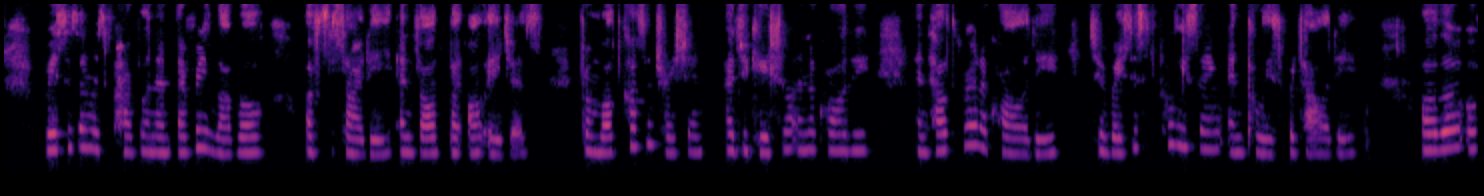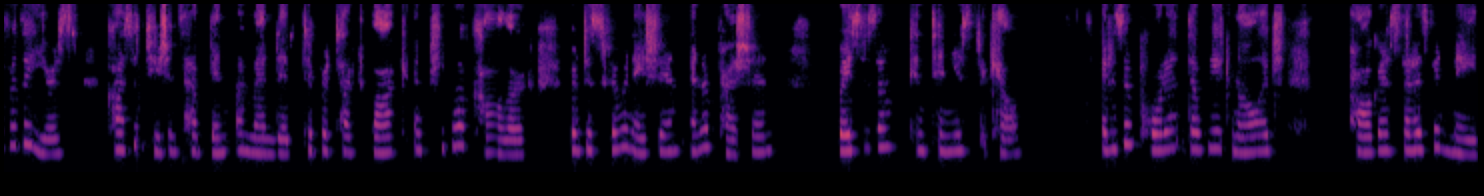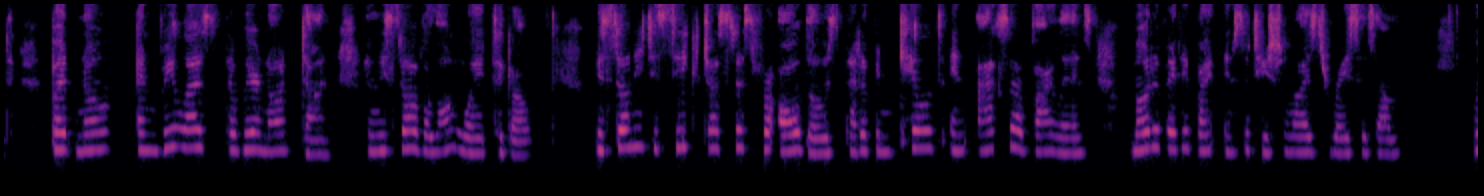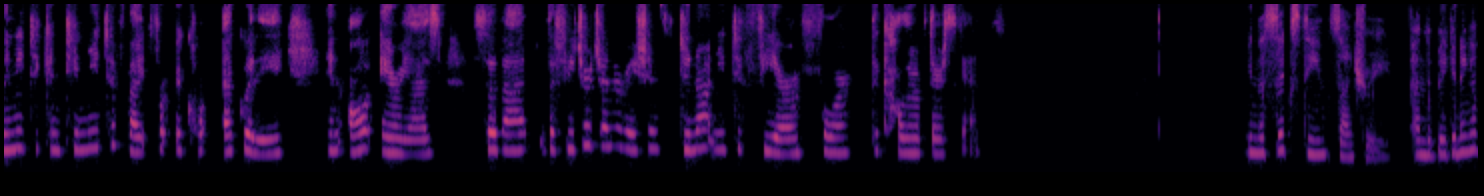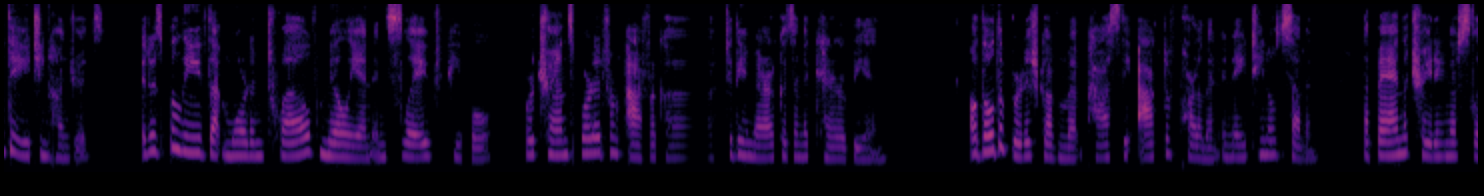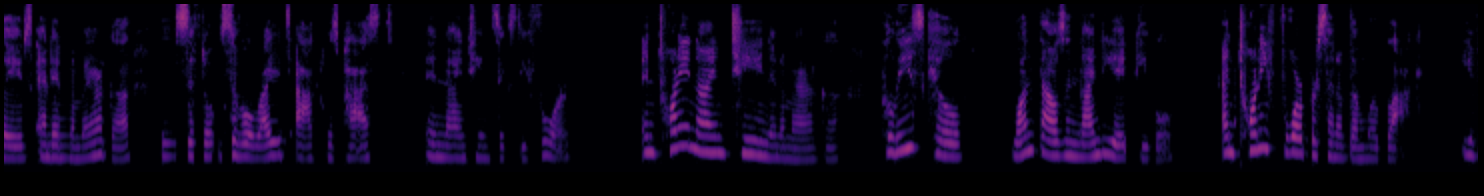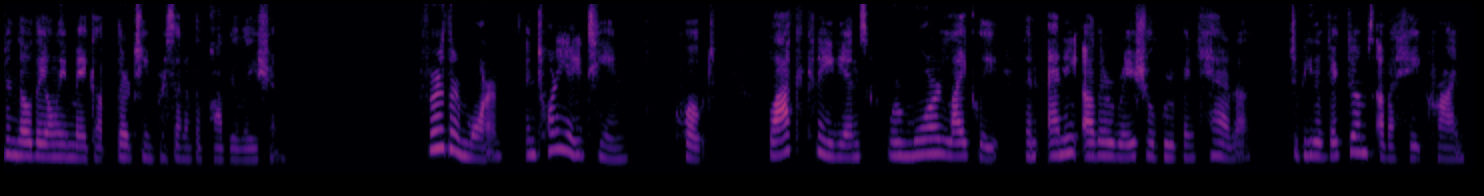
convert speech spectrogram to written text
Racism is prevalent at every level of society and felt by all ages, from wealth concentration, educational inequality, and healthcare inequality to racist policing and police brutality. Although over the years, constitutions have been amended to protect Black and people of color from discrimination and oppression, racism continues to kill. It is important that we acknowledge progress that has been made, but know and realize that we are not done and we still have a long way to go. We still need to seek justice for all those that have been killed in acts of violence motivated by institutionalized racism. We need to continue to fight for equ- equity in all areas so that the future generations do not need to fear for the color of their skin. Between the 16th century and the beginning of the 1800s, it is believed that more than 12 million enslaved people were transported from Africa to the Americas and the Caribbean. Although the British government passed the Act of Parliament in 1807 that banned the trading of slaves, and in America, the Civil Rights Act was passed in 1964. In 2019 in America, police killed 1,098 people, and 24% of them were black, even though they only make up 13% of the population. Furthermore, in 2018, quote, Black Canadians were more likely than any other racial group in Canada to be the victims of a hate crime,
